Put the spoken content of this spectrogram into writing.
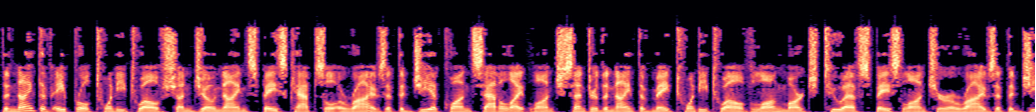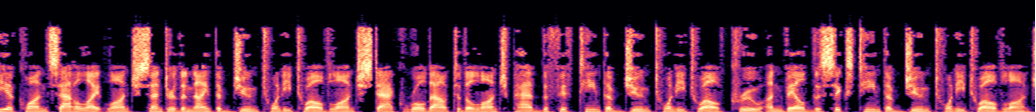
The 9th of April 2012 Shenzhou 9 space capsule arrives at the Jiuquan Satellite Launch Center. The 9th of May 2012 Long March 2F space launcher arrives at the Jiuquan Satellite Launch Center. The 9th of June 2012 launch stack rolled out to the launch pad. The 15th of June 2012 crew unveiled the 16th of June 2012 launch.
